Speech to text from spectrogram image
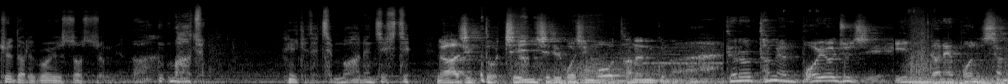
기다리고 있었습니다. 마주. 이게 대체 뭐 하는 짓이지? 아직도 진실을 보지 못하는구나. 그렇다면 보여주지. 인간의 본성이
